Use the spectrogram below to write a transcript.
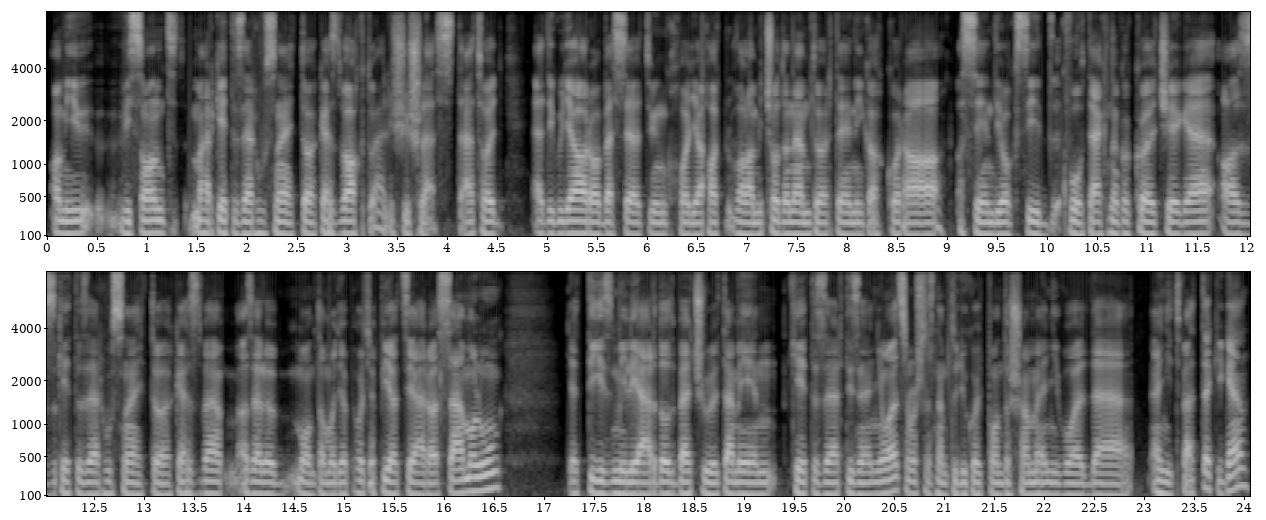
ami viszont már 2021-től kezdve aktuális is lesz. Tehát, hogy eddig ugye arról beszéltünk, hogy ha valami csoda nem történik, akkor a, a széndiokszid kvótáknak a költsége az 2021-től kezdve, az előbb mondtam, hogy a, hogyha piaci árral számolunk, ugye 10 milliárdot becsültem én 2018-ra, most azt nem tudjuk, hogy pontosan mennyi volt, de ennyit vettek, igen.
